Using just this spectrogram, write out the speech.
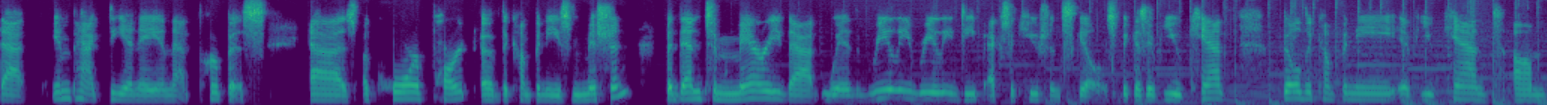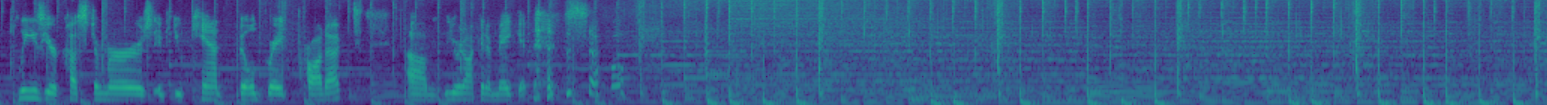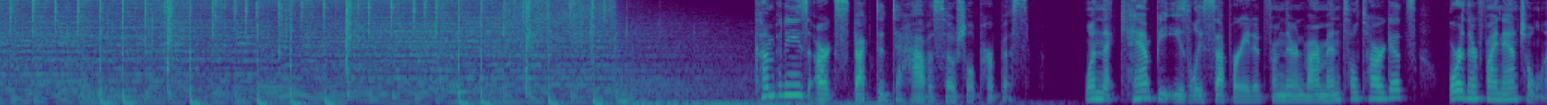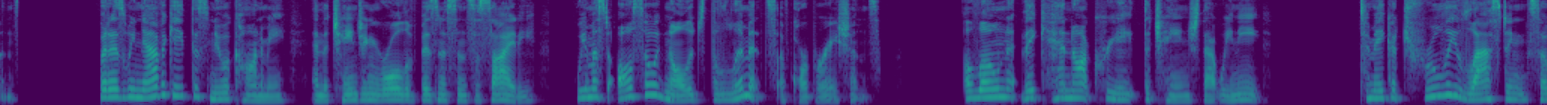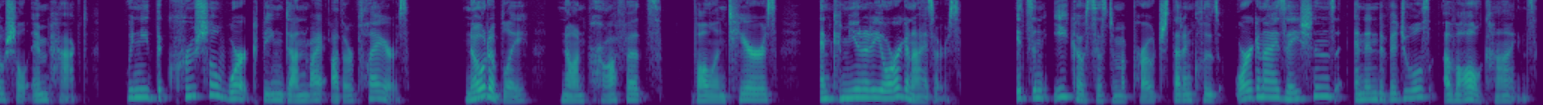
that impact dna and that purpose as a core part of the company's mission but then to marry that with really really deep execution skills. Because if you can't build a company if you can't um, please your customers if you can't build great product um, you're not going to make it. so. Companies are expected to have a social purpose, one that can't be easily separated from their environmental targets or their financial ones. But as we navigate this new economy and the changing role of business in society, we must also acknowledge the limits of corporations. Alone, they cannot create the change that we need. To make a truly lasting social impact, we need the crucial work being done by other players, notably nonprofits, volunteers, and community organizers. It's an ecosystem approach that includes organizations and individuals of all kinds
